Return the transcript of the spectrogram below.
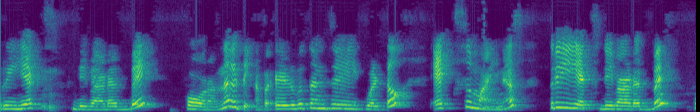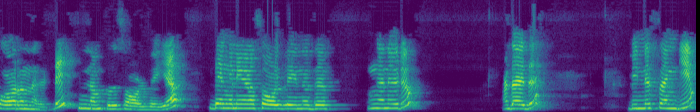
three X divided by four എന്ന് കിട്ടി. അപ്പൊ എഴുപത്തഞ്ച് equal to X minus three X divided by four എന്ന് കിട്ടി. നമുക്കിത് സോൾവ് ചെയ്യാം. ഇതെങ്ങനെയാണ് സോൾവ് ചെയ്യുന്നത്? ഇങ്ങനെ ഒരു അതായത് ഭിന്നസംഖ്യയും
